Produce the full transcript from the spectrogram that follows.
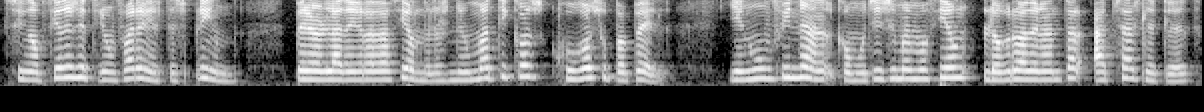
sin opciones de triunfar en este sprint, pero la degradación de los neumáticos jugó su papel, y en un final con muchísima emoción logró adelantar a Charles Leclerc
